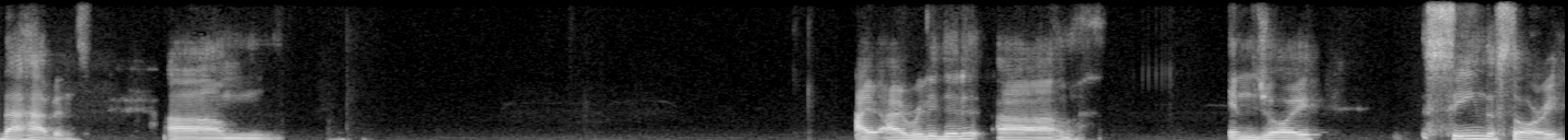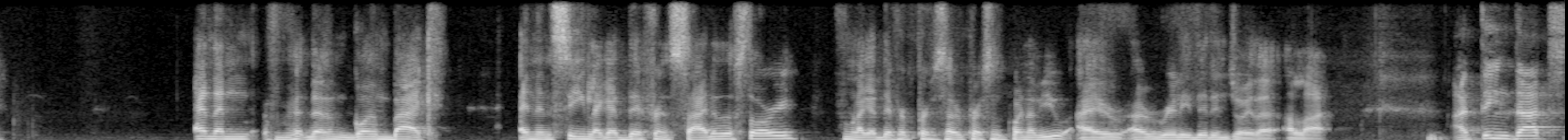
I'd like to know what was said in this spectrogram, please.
that happens. Um, I I really did um, enjoy seeing the story, and then then going back and then seeing like a different side of the story from like a different person, person's point of view i i really did enjoy that a lot I think that's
